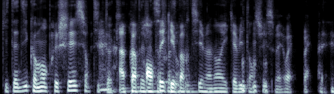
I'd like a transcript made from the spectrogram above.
qui t'a dit comment prêcher sur TikTok. Un frère ta français qui est parti maintenant et qui habite en Suisse, mais ouais, ouais.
